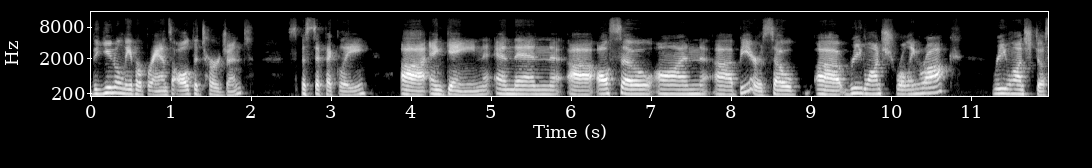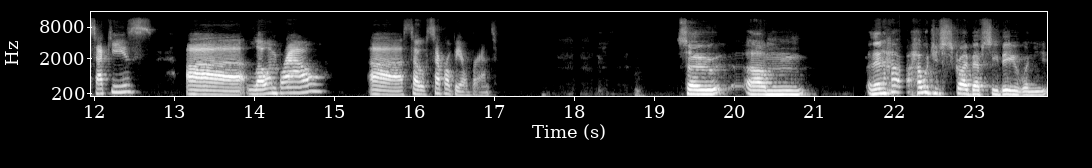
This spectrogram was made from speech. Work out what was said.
the Unilever brands, all detergent specifically, uh, and Gain, and then uh, also on uh, beers. So uh, relaunched Rolling Rock, relaunched Dos Equis, Löwenbräu, so several beer brands. So um and then how, how would you describe FCB when you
